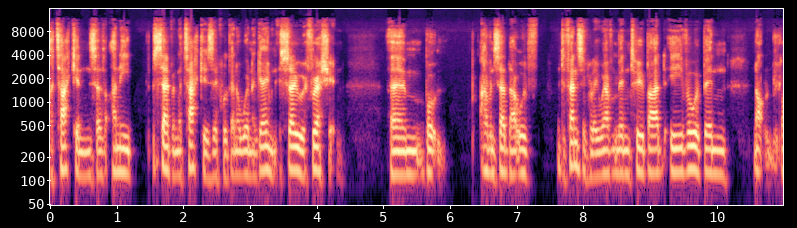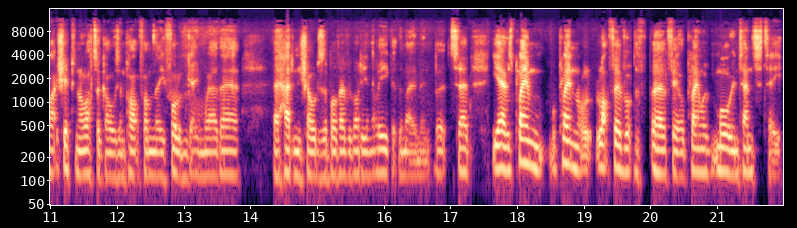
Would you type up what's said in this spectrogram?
attacking." He says, "I need seven attackers if we're going to win a game." And it's so refreshing. Um, but having said that, we've defensively we haven't been too bad either. We've been not like shipping a lot of goals, in part from the Fulham game where they're, they're head and shoulders above everybody in the league at the moment. But uh, yeah, he's playing. We're playing a lot further up the uh, field, playing with more intensity.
